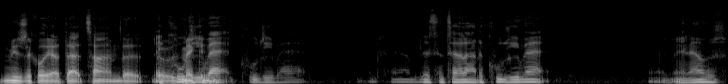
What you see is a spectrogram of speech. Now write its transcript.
musically at that time that, that Like was Kool G making rap, Kool G Rap. You know what I'm saying I would listen to a lot of Kool G Rap. I mean, that was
